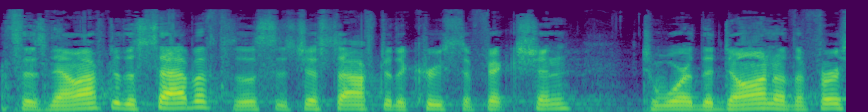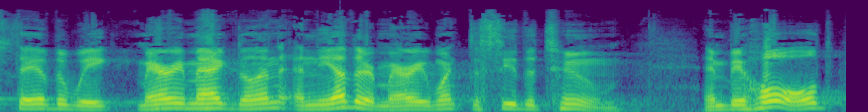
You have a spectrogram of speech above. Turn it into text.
It says, Now after the Sabbath, so this is just after the crucifixion, toward the dawn of the first day of the week, Mary Magdalene and the other Mary went to see the tomb. And behold,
